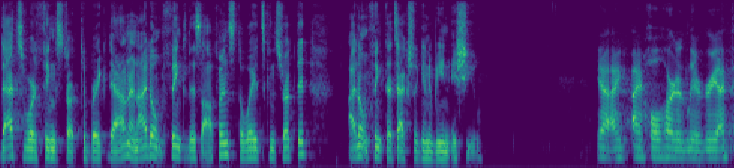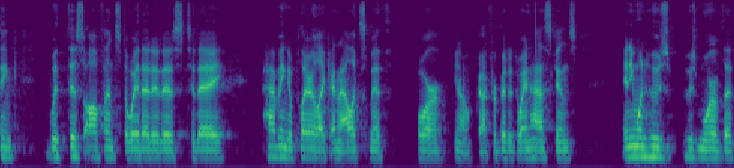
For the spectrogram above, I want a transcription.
That's where things start to break down. And I don't think this offense, the way it's constructed, I don't think that's actually going to be an issue. Yeah, I, I wholeheartedly agree. I think with this offense, the way that it is today, having a player like an Alex Smith or you know, God forbid, a Dwayne Haskins, anyone who's who's more of the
